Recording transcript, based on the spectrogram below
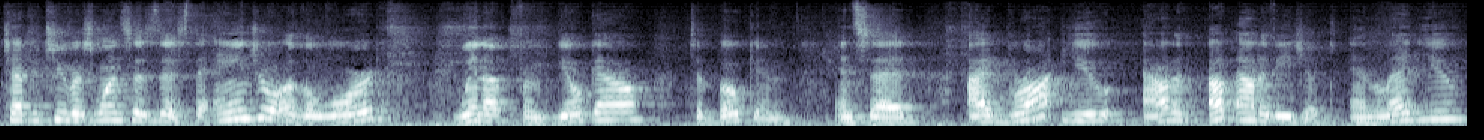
chapter 2, verse 1 says this The angel of the Lord went up from Gilgal to Bochim and said, I brought you out of, up out of Egypt and led you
